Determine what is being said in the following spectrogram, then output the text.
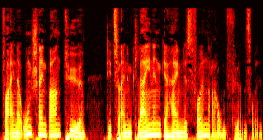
vor einer unscheinbaren Tür, die zu einem kleinen, geheimnisvollen Raum führen soll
